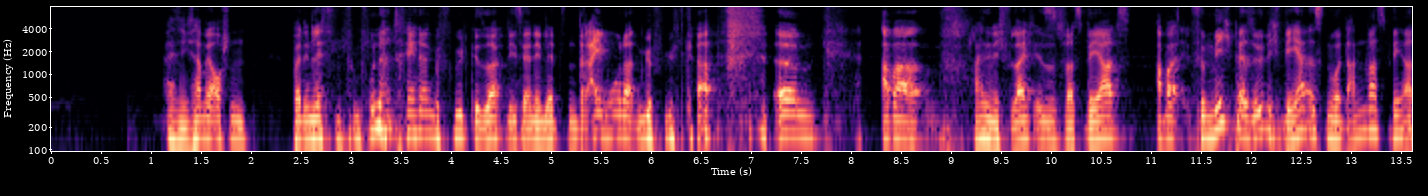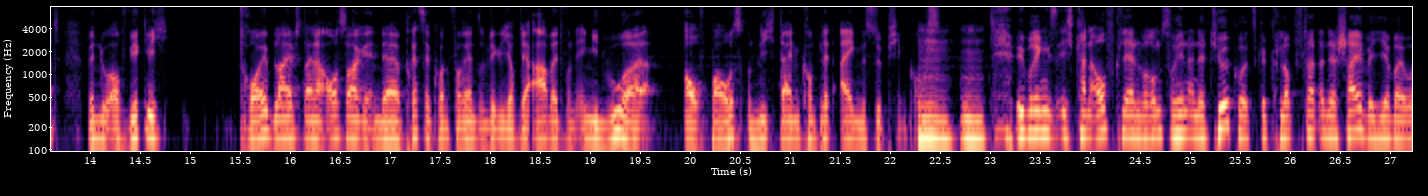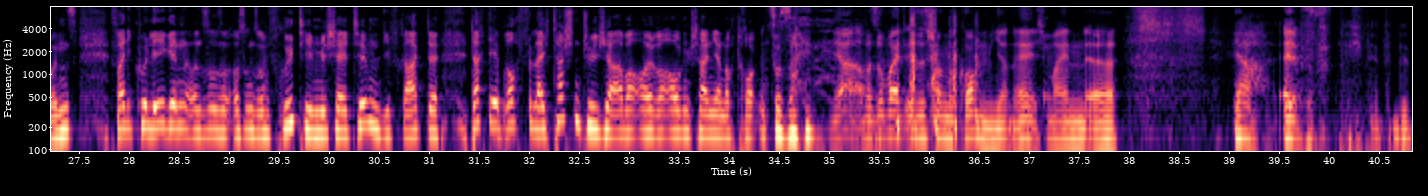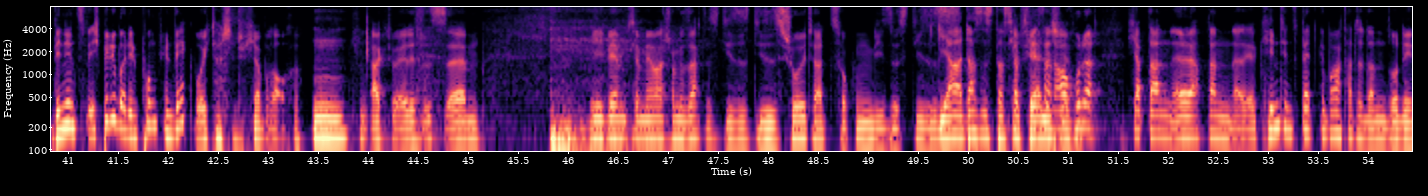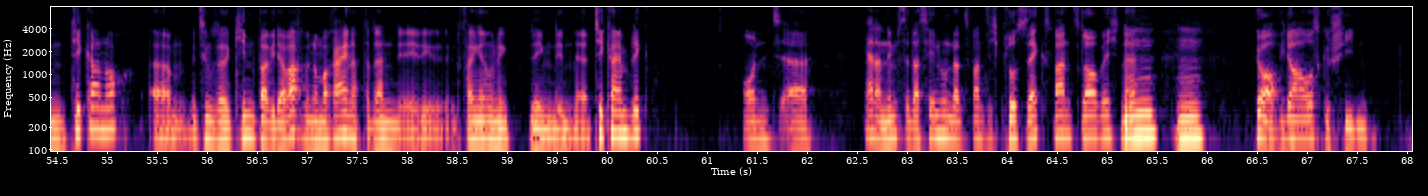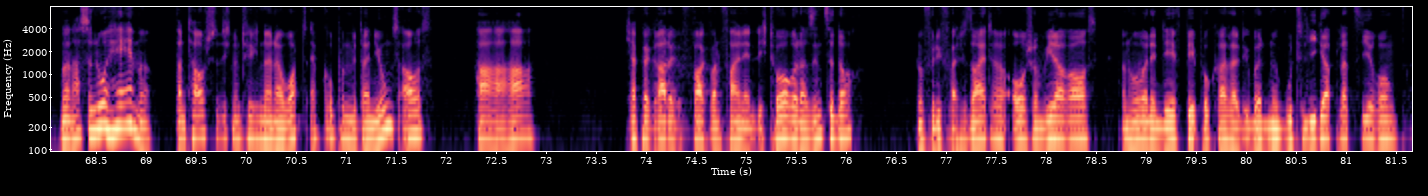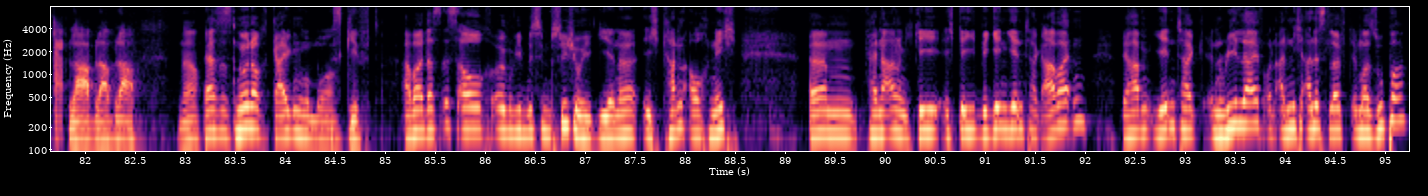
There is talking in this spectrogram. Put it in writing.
Weiß nicht, das haben wir auch schon bei den letzten 500 Trainern gefühlt gesagt, die es ja in den letzten drei Monaten gefühlt gab. Ähm, aber weiß ich nicht, vielleicht ist es was wert. Aber für mich persönlich wäre es nur dann was wert, wenn du auch wirklich treu bleibst deiner Aussage in der Pressekonferenz und wirklich auf der Arbeit von Engin Wura aufbaust und nicht dein komplett eigenes Süppchen kochst. Mhm, mhm. Übrigens, ich kann aufklären, warum es vorhin an der Tür kurz geklopft hat, an der Scheibe hier bei uns. Es war die Kollegin aus, aus unserem Frühteam, Michelle Tim, die fragte, dachte, ihr braucht vielleicht Taschentücher, aber eure Augen scheinen ja noch trocken zu sein. Ja, aber so weit ist es schon gekommen hier. Ne? Ich meine, äh, ja, äh, ich bin, ins, ich bin über den Punkt hinweg, wo ich Taschentücher brauche. Aktuell. Es ist, ähm, wir haben es ja mehrmals schon gesagt, es ist dieses, dieses Schulterzucken, dieses, dieses. Ja, das ist das Ich habe gestern Gefährliche. auch 100, ich habe dann, äh, hab dann äh, Kind ins Bett gebracht, hatte dann so den Ticker noch, ähm, beziehungsweise Kind war wieder wach, bin nochmal rein, hatte dann die, die Verlängerung, den, den, den äh, Ticker im Blick. Und äh, ja, dann nimmst du das hin, 120 plus 6 waren es, glaube ich, ne? Mhm, mhm. Ja, wieder ausgeschieden. Und dann hast du nur Häme. Dann tauschst du dich natürlich in deiner WhatsApp-Gruppe mit deinen Jungs aus. Hahaha. Ha, ha. Ich habe ja gerade gefragt, wann fallen endlich Tore, da sind sie doch. Nur für die falsche Seite. Oh, schon wieder raus. Dann holen wir den DFB-Pokal halt über eine gute Liga-Platzierung. Bla bla bla. Na, Ja, es ist nur noch Geigenhumor. das Gift. Aber das ist auch irgendwie ein bisschen Psychohygiene. Ich kann auch nicht, ähm, keine Ahnung, ich gehe, ich gehe, wir gehen jeden Tag arbeiten. Wir haben jeden Tag ein Real Life und nicht alles läuft immer super.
